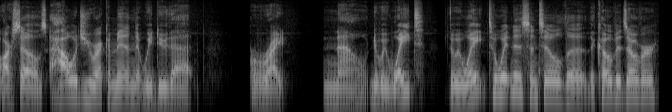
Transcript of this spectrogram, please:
ourselves, how would you recommend that we do that right now? Do we wait? Do we wait to witness until the the COVID's over?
